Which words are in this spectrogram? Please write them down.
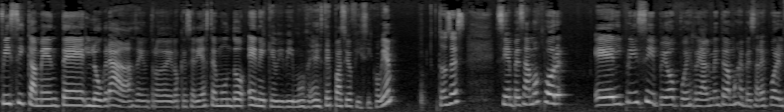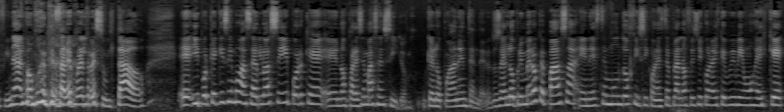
físicamente logradas dentro de lo que sería este mundo en el que vivimos, en este espacio físico. Bien, entonces, si empezamos por el principio, pues realmente vamos a empezar es por el final, vamos a empezar es por el resultado. Eh, ¿Y por qué quisimos hacerlo así? Porque eh, nos parece más sencillo que lo puedan entender. Entonces, lo primero que pasa en este mundo físico, en este plano físico en el que vivimos, es que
